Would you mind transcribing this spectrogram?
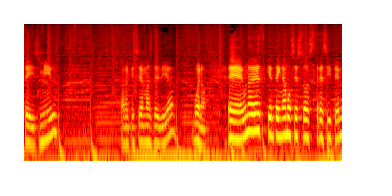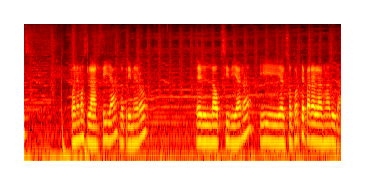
6000 para que sea más de día. Bueno, eh, una vez que tengamos estos tres ítems, ponemos la arcilla, lo primero, la obsidiana y el soporte para la armadura.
